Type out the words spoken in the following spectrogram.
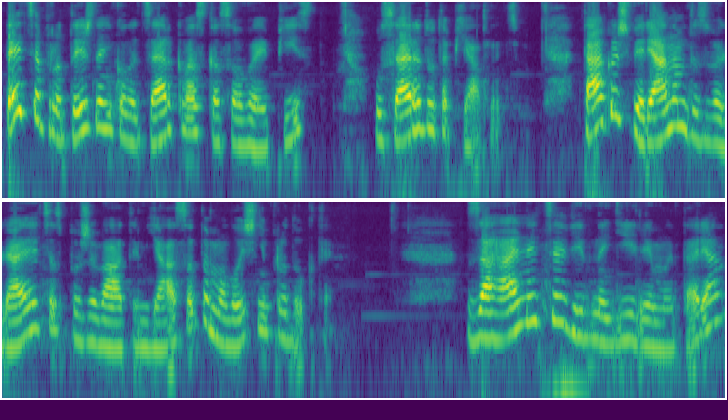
Йдеться про тиждень, коли церква скасовує піст у середу та п'ятницю. Також вірянам дозволяється споживати м'ясо та молочні продукти. Загальниця від неділі Митаря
